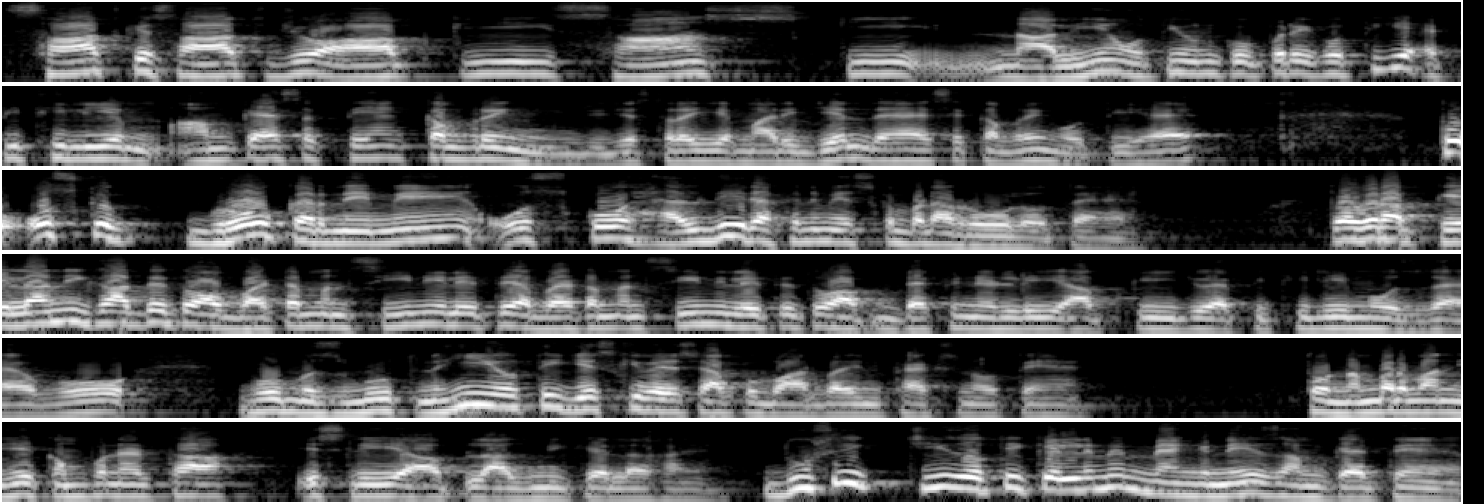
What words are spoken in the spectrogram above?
ساتھ کے ساتھ جو آپ کی سانس کی نالیاں ہوتی ہیں، ان کے اوپر ایک ہوتی ہے ایپیتھیلیم ہم کہہ سکتے ہیں کورنگ جی، جس طرح یہ ہماری جلد ہے ایسے کورنگ ہوتی ہے۔ تو اس کو گرو کرنے میں، اس کو ہیلدی رکھنے میں اس کا بڑا رول ہوتا ہے۔ تو اگر آپ کیلا نہیں کھاتے تو آپ وائٹامن سی نہیں لیتے، آپ وائٹامن سی نہیں لیتے تو آپ ڈیفینیٹلی آپ کی جو ایپیتھیلیم وہ وہ مضبوط نہیں ہوتی، جس کی وجہ سے آپ کو بار بار انفیکشن ہوتے ہیں۔ تو نمبر ون یہ کمپوننٹ تھا، اس لیے آپ لازمی کیلا کھائیں۔ دوسری چیز ہوتی ہے کیلے میں مینگنیز ہم کہتے ہیں۔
